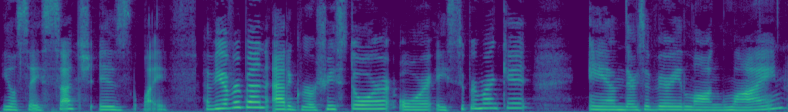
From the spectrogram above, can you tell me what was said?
you'll say, Such is life. Have you ever been at a grocery store or a supermarket and there's a very long line,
